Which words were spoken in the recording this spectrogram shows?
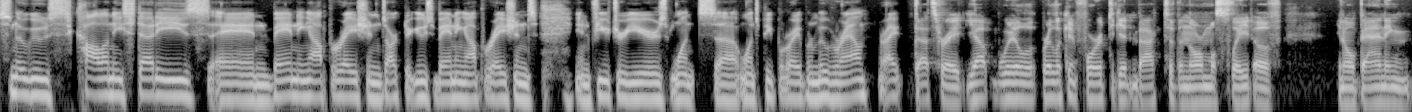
snow goose colony studies and banding operations, Arctic goose banding operations in future years once uh, once people are able to move around, right? That's right. Yep, we'll, we're looking forward to getting back to the normal slate of, you know, banding,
